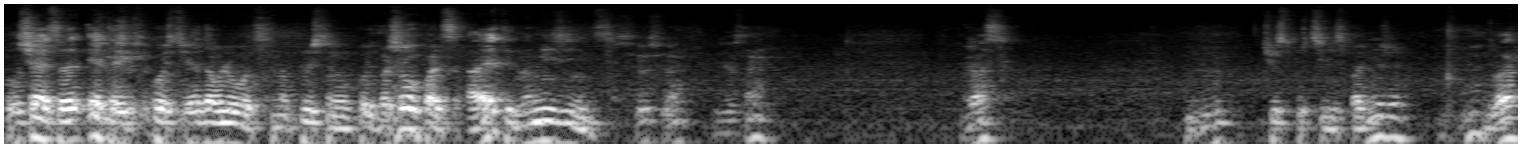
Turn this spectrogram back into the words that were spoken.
Получается, этой слушай. костью я давлю вот на плюсневую кость большого пальца, а этой на мизинец. Все, все, ясно. Раз. Мгм. Чуть спустились пониже. Два.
